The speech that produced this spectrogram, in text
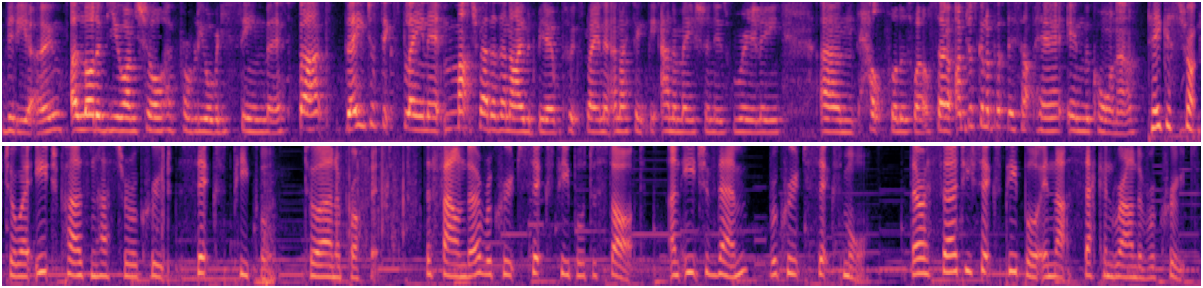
video. A lot of you I'm sure have probably already seen this but they just explain it much better than I would be able to explain it and I think the animation is really um, helpful as well. So I'm just going to put this up here in the corner. Take a structure where each person has to recruit six people to earn a profit. The founder recruits six people to start and each of them recruits six more. There are 36 people in that second round of recruits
